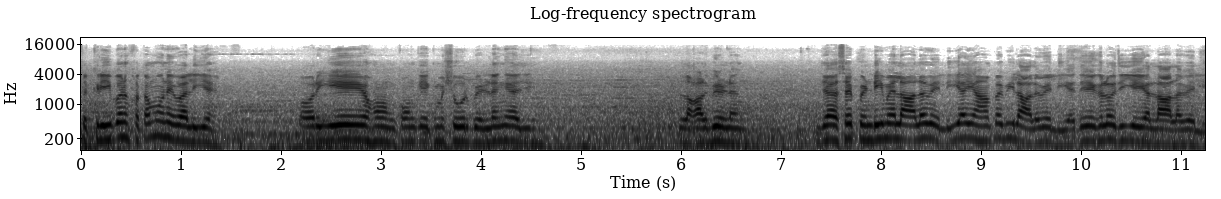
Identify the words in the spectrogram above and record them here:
تقریباً ختم ہونے والی ہے اور یہ ہانگ کانگ کی ایک مشہور بلڈنگ ہے جی لال بلڈنگ جیسے پنڈی میں لال حویلی ہے، یہاں پہ بھی لال حویلی ہے۔ دیکھ لو جی یہ لال حویلی۔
